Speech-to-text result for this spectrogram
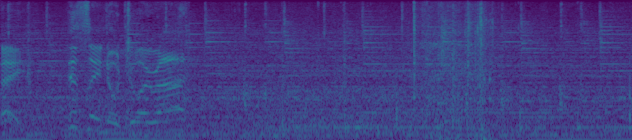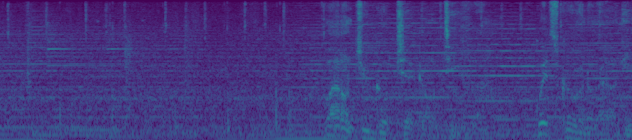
Hey, this ain't no joyride. Why don't you go check on Tifa? Quit screwing around here.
